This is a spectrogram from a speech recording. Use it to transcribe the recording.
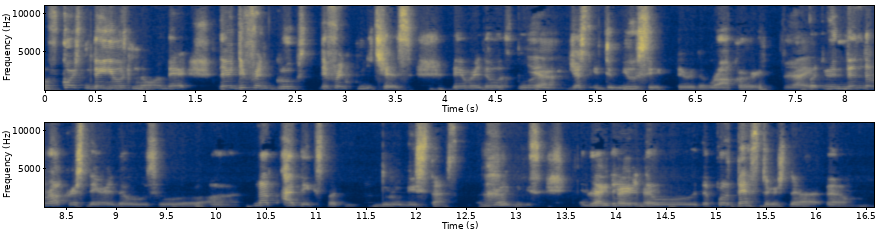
of course, the youth know they're they're different groups, different niches. There were those who Yeah. were just into music. They were the rockers, Right. but within the rockers, there are those who are not addicts but drogistas, druggies. And then Right, there right, are the the protesters, the, the um,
